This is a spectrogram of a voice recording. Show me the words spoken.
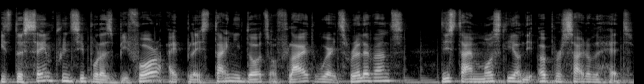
It's the same principle as before, I place tiny dots of light where it's relevant, this time mostly on the upper side of the head.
